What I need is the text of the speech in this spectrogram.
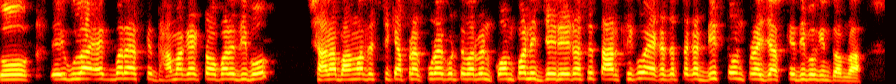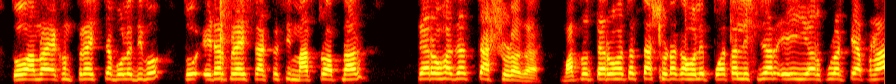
তো এইগুলা একবার আজকে ধামাকা একটা অফারে দিব। সারা বাংলাদেশ থেকে আপনারা ক্রয় করতে পারবেন। কোম্পানির যে রেট আছে, তার থেকেও এক হাজার টাকা ডিসকাউন্ট প্রাইস আজকে দিব কিন্তু আমরা। তো আমরা এখন প্রাইসটা বলে দিব। তো এটার প্রাইস রাখতেছি মাত্র আপনার তেরো হাজার চারশো টাকা। মাত্র তেরো হাজার চারশো টাকা হলে পঁয়তাল্লিশ লিটার এই এয়ার কুলারটি আপনারা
